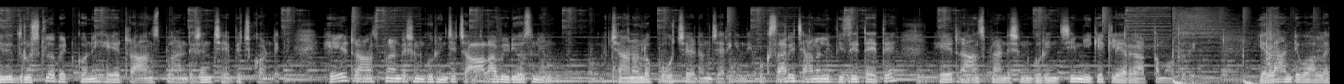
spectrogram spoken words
ఇది దృష్టిలో పెట్టుకొని హెయిర్ ట్రాన్స్ప్లాంటేషన్ చేయించుకోండి హెయిర్ ట్రాన్స్ప్లాంటేషన్ గురించి చాలా వీడియోస్ నేను ఛానల్లో పోస్ట్ చేయడం జరిగింది. ఒకసారి ఛానల్ని విజిట్ అయితే హెయిర్ ట్రాన్స్ప్లాంటేషన్ గురించి మీకే క్లియర్గా అర్థమవుతుంది. ఎలాంటి వాళ్ళకి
